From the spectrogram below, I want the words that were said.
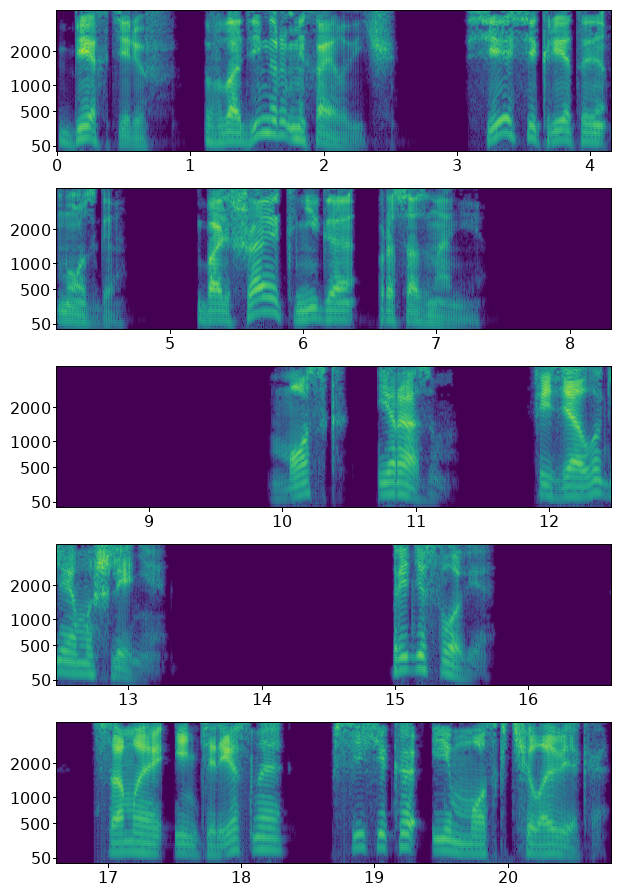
Бехтерев Владимир Михайлович. Все секреты мозга. Большая книга про сознание. Мозг и разум. Физиология мышления. Предисловие. Самое интересное — психика и мозг человека.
